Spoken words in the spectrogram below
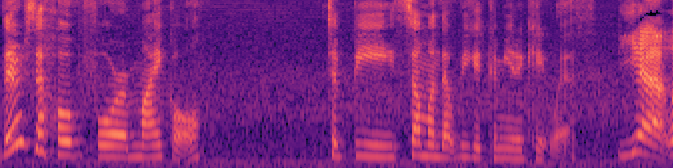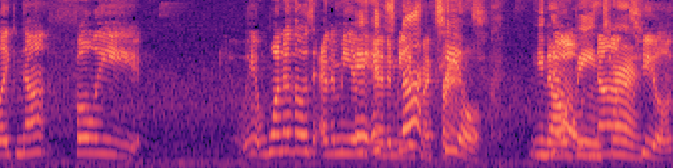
there's a hope for Michael to be someone that we could communicate with." Yeah, like not fully. it- One of those enemy of the it's enemy not is my friend. Teal'c, you know, no, being not turned. Teal'c.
